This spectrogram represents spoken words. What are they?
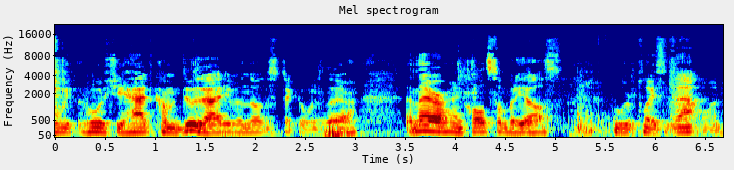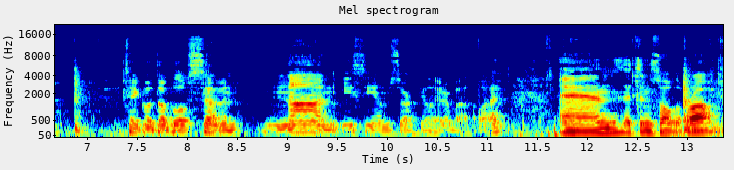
who, who she had come do that, even though the sticker was there and there, and called somebody else who replaced that one, Taco 007 non-ECM circulator, by the way, and it didn't solve the problem.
